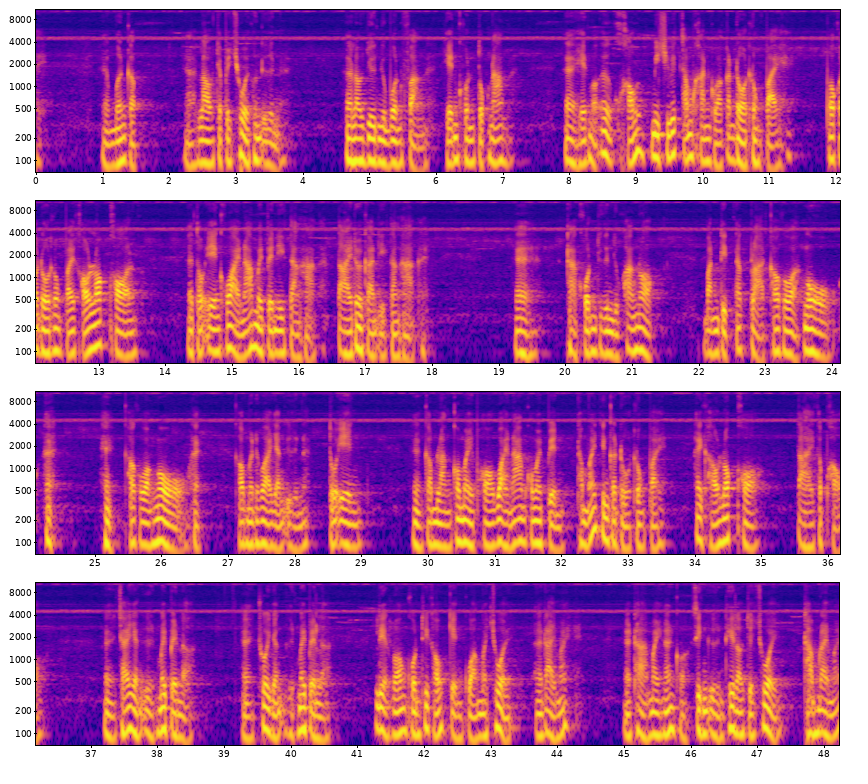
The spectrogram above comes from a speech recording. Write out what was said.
เหมือนกับเราจะไปช่วยคนอื่น เรายืนอยู่บนฝั่ง เห็นคนตกน้ำ เห็นบอกเออเขามีชีวิตสำคัญกว่ากระโดดลงไปพอกระโดดลงไปเขาล็อกคอตัวเองเขาว่ายน้ำไม่เป็นอีกต่างหาก ตายด้วยกันอีกต่างหากถ้าคนยืนอยู่ข้างนอก บัณฑิตนักปราชญ์เขาก็ว่าโง่เขาก็ว่าโง่เขาไม่ได้ว่าอย่างอื่นนะตัวเองกำลังก็ไม่พอว่ายน้ำก็ไม่เป็นทำไมจึงกระโดดลงไป ให้เขาล็อกคอตายกับเขา ใช้อย่างอื่นไม่เป็นเหรอช่วยอย่างอื่นไม่เป็นเหรอเรียกร้องคนที่เขาเก่งกว่ามาช่วยได้ไหมถ้าไม่งั้นก็สิ่งอื่นที่เราจะช่วยทำได้ไหม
